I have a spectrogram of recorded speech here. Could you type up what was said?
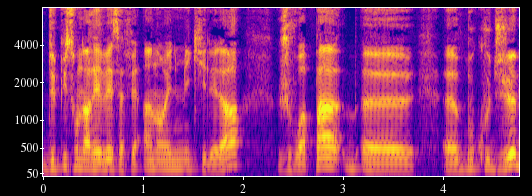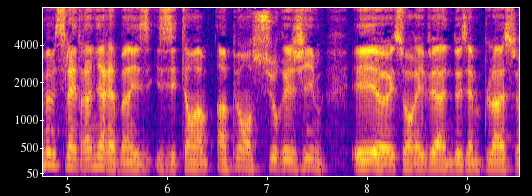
depuis son arrivée, ça fait un an et demi qu'il est là. Je vois pas euh, euh, beaucoup de jeux, même si l'année dernière, eh ben, ils, étaient un, peu en sur-régime et euh, ils sont arrivés à une deuxième place,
